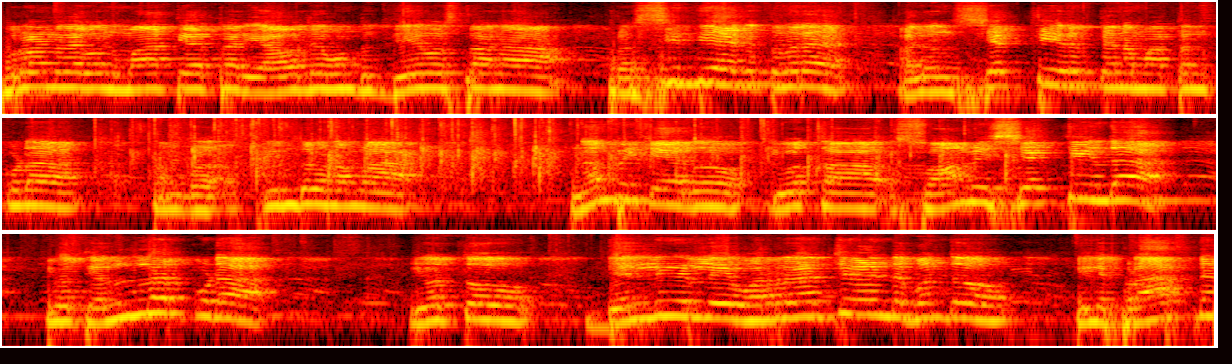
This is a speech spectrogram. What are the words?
ಪುರಾಣದಾಗ ಒಂದು ಮಾತು ಹೇಳ್ತಾರೆ, ಯಾವುದೇ ಒಂದು ದೇವಸ್ಥಾನ ಪ್ರಸಿದ್ಧಿ ಆಗುತ್ತಂದ್ರೆ ಅಲ್ಲೊಂದು ಶಕ್ತಿ ಇರುತ್ತೆ ಅನ್ನೋ ಮಾತನ್ನು ಕೂಡ ನಮ್ಮ ಇಂದು ನಮ್ಮ ನಂಬಿಕೆ ಅದು. ಇವತ್ತು ಸ್ವಾಮಿ ಶಕ್ತಿಯಿಂದ ಇವತ್ತೆಲ್ಲರೂ ಕೂಡ ಇವತ್ತು ಡೆಲ್ಲಿಯಲ್ಲಿ ಹೊರ ರಾಜ್ಯಗಳಿಂದ ಬಂದು ಇಲ್ಲಿ ಪ್ರಾರ್ಥನೆ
